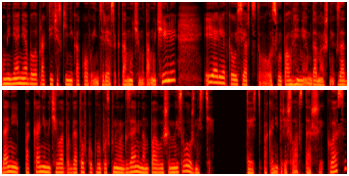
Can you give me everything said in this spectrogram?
У меня не было практически никакого интереса к тому, чему там учили, и я редко усердствовала с выполнением домашних заданий, пока не начала подготовку к выпускным экзаменам повышенной сложности. То есть пока не перешла в старшие классы,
